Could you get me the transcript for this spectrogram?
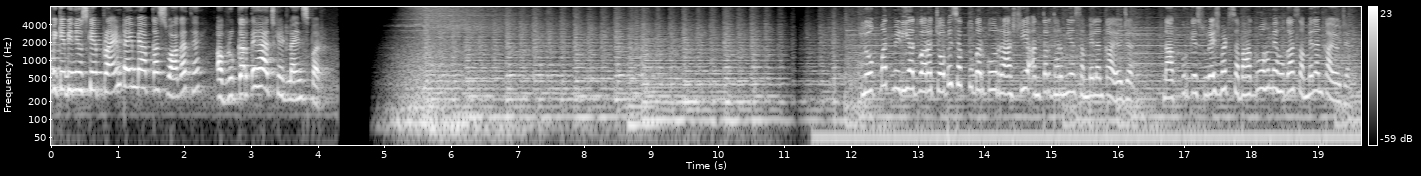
वीकेबी न्यूज़ के प्राइम टाइम में आपका स्वागत है। अब रुक करते हैं आज के हेडलाइंस पर। लोकमत मीडिया द्वारा 24 अक्टूबर को राष्ट्रीय अंतरधर्मीय सम्मेलन का आयोजन। नागपुर के सुरेश भट्ट सभागृह में होगा सम्मेलन का आयोजन।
